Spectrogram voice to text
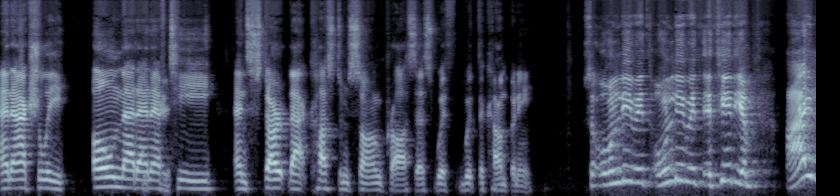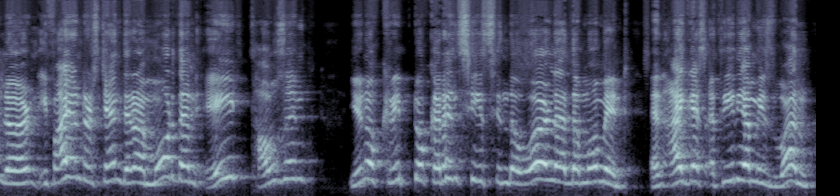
and actually own that okay. NFT and start that custom song process with with the company. So only with only with Ethereum, I learned if I understand there are more than 8000 you know cryptocurrencies in the world at the moment and I guess Ethereum is one.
